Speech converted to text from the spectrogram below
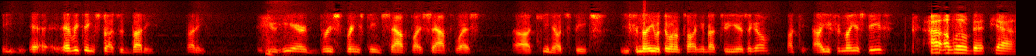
he, uh, everything starts with Buddy. Buddy, did you hear Bruce Springsteen's South by Southwest uh, keynote speech? You familiar with the one I'm talking about two years ago? Okay. Are you familiar, Steve? Uh, a little bit, yeah.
